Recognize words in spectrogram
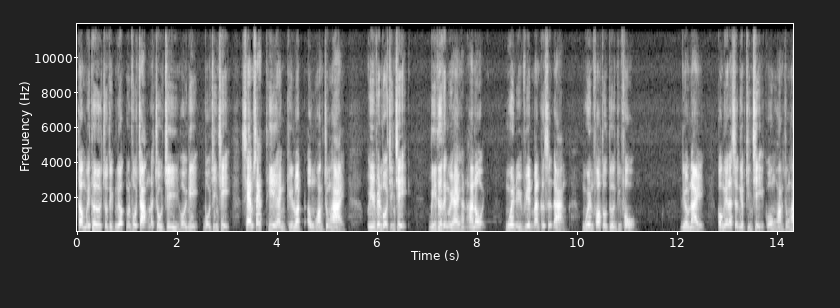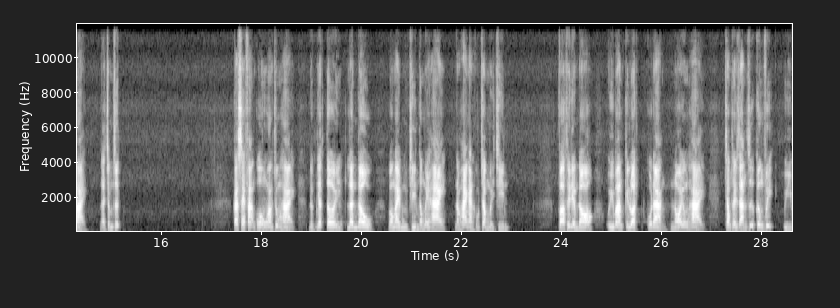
Tổng Bí thư Chủ tịch nước Nguyễn Phú Trọng đã chủ trì hội nghị Bộ Chính trị xem xét thi hành kỷ luật ông Hoàng Trung Hải, Ủy viên Bộ Chính trị, Bí thư Thành ủy Hà Nội, nguyên Ủy viên Ban Cán sự Đảng, nguyên Phó Thủ tướng Chính phủ. Điều này có nghĩa là sự nghiệp chính trị của ông Hoàng Trung Hải đã chấm dứt. Các sai phạm của ông Hoàng Trung Hải được nhắc tới lần đầu vào ngày 9 tháng 12 năm 2019 vào thời điểm đó, Ủy ban kỷ luật của Đảng nói ông Hải trong thời gian giữ cương vị Ủy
